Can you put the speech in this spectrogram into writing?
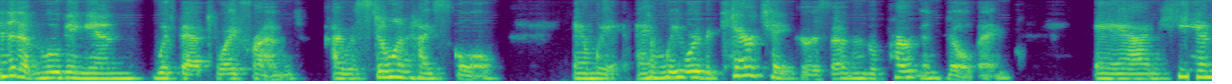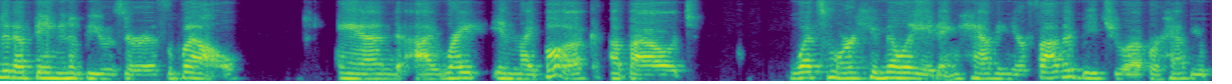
ended up moving in with that boyfriend. I was still in high school and we and we were the caretakers at an apartment building and he ended up being an abuser as well. And I write in my book about what's more humiliating, having your father beat you up or have you,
